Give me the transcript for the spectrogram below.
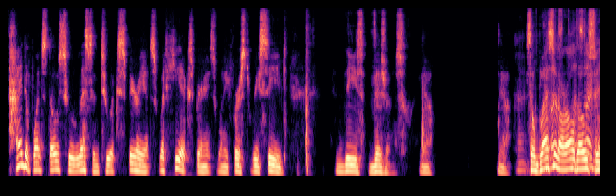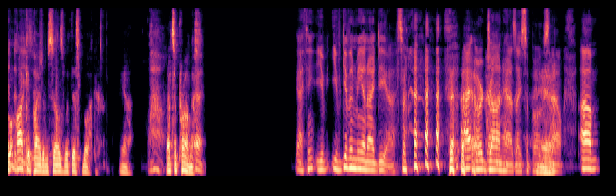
kind of wants those who listen to experience what he experienced when he first received these visions. Yeah. Okay. So blessed let's- are all those who these occupy themselves with this book. Yeah. Wow. That's a promise. Okay. Yeah, I think you've you've given me an idea. So, I, or John has, I suppose. Yeah. Now, um,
